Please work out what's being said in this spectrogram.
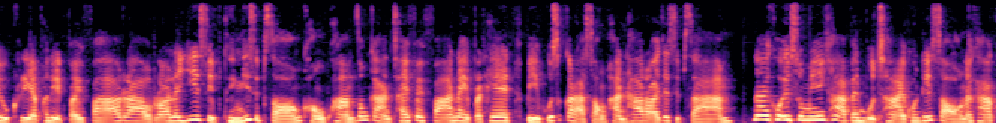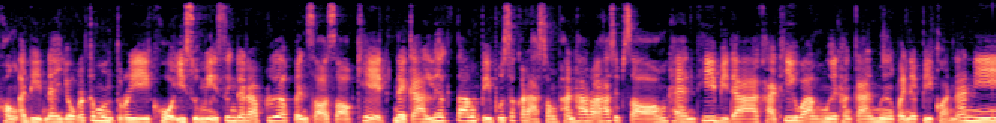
นิวเคลียร์ผลิตไฟฟ้าราวร้อยละ 20ถึง22 ของความต้องการใช้ไฟฟ้าในประเทศปีพุทธศักราช 2573 นายโคอิซุมิค่ะ เป็นบุตรชายคนที่ 2 นะคะ ของอดีตนายกรัฐมนตรีโคอิซุมิ ซึ่งได้รับเลือกเป็นสสเขต ในการเลือกตั้งปีพุทธศักราช 2552 แทนที่บิดาค่ะ ที่วางมือทางการเมืองไปในปีก่อนหน้านี้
